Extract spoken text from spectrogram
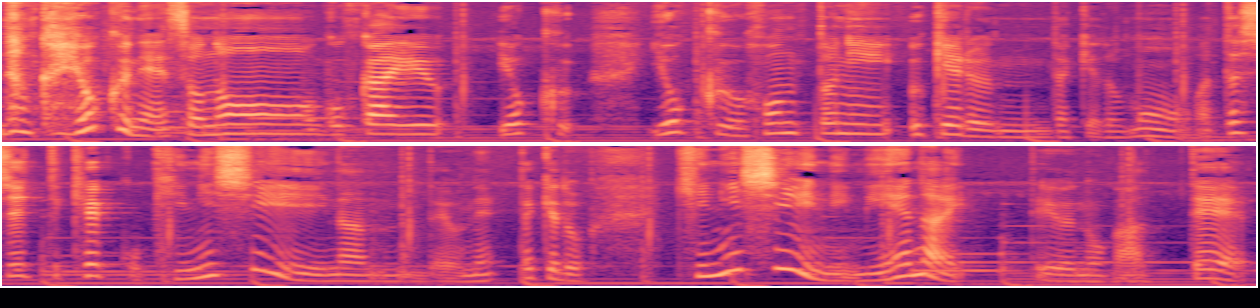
なんかよくねその誤解よくよく本当に受けるんだけども私って結構気にしいなんだよねだけど気にしいに見えないっていうのがあって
